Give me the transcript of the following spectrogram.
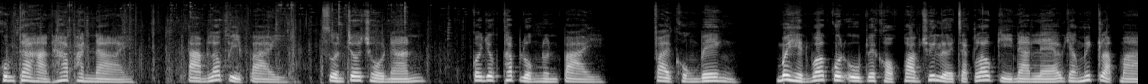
คุมทหารห้าพันนาย ตามเล่าปีไป ส่วนโจโฉนั้นก็ยกทัพหลวงหนุนไป ฝ่ายคงเบ้ง เมื่อเห็นว่ากวนอูไปขอความช่วยเหลือจากเล่ากี่นานแล้วยังไม่กลับมา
